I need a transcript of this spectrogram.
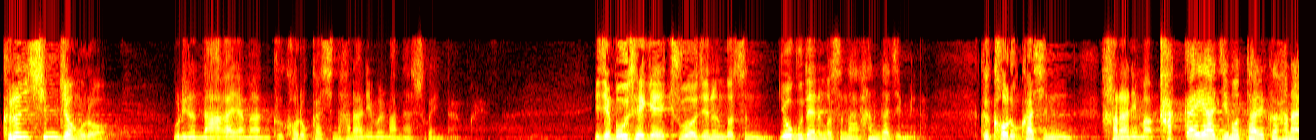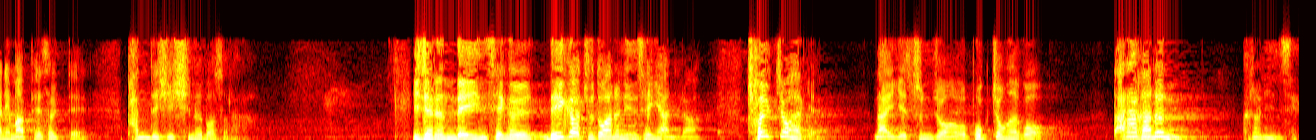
그런 심정으로 우리는 나아가야만 그 거룩하신 하나님을 만날 수가 있다는 거예요. 이제 모세에게 주어지는 것은 요구되는 것은 한 가지입니다. 그 거룩하신 하나님 앞 가까이 하지 못할 그 하나님 앞에 설 때 반드시 신을 벗어라. 이제는 내 인생을 내가 주도하는 인생이 아니라 철저하게 나에게 순종하고 복종하고 따라가는 그런 인생.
